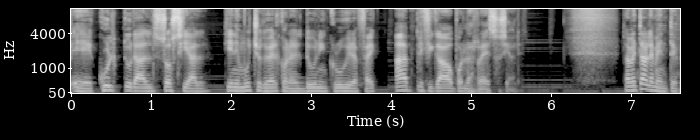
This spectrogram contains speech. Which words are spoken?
eh, cultural, social, tiene mucho que ver con el Dunning-Kruger Effect amplificado por las redes sociales. Lamentablemente,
